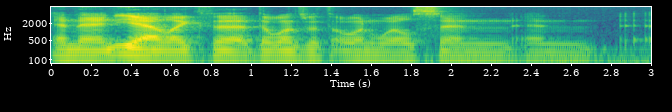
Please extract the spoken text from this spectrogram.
and then yeah, like the the ones with Owen Wilson and uh,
